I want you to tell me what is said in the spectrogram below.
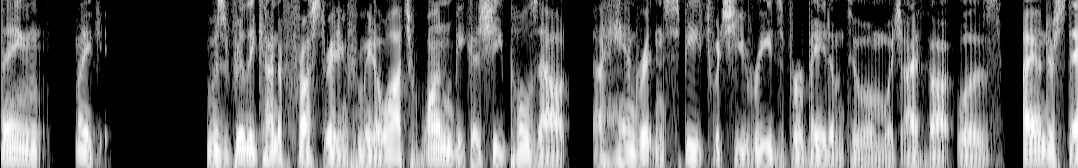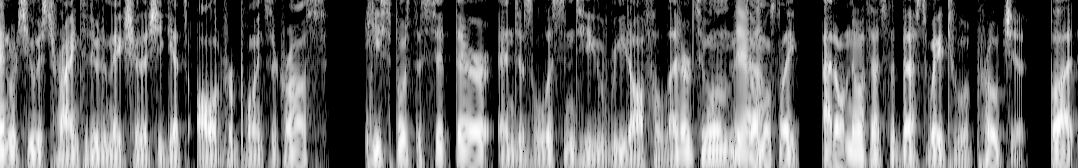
thing, like, was really kind of frustrating for me to watch. One because she pulls out a handwritten speech which she reads verbatim to him, which I thought was I understand what she was trying to do to make sure that she gets all of her points across. He's supposed to sit there and just listen to you read off a letter to him. It's Yeah. almost like I don't know if that's the best way to approach it. But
